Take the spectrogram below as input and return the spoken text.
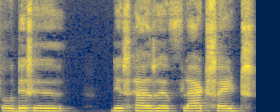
so this is this has a flat sides.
